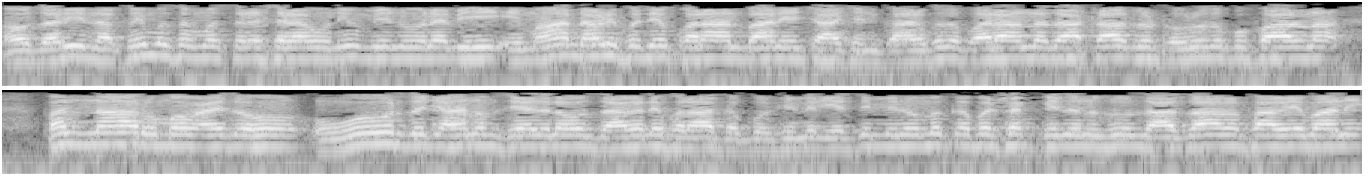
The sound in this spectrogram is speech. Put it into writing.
او دری نقلی مسلم سر شراونی امینون به ایمان داولی فدی قرآن بانی چاچن کار کد قرآن ندا تازو ٹھولو دا کفارنا فالنار موعدہو وور دا جہنم سید لو زاغل فلاتا کو فی مریت منو مکہ بشک کد نزول دا عذاب فاغی بانی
